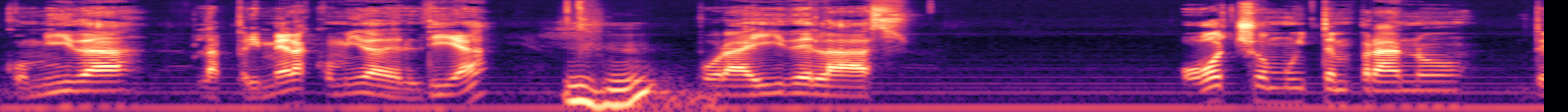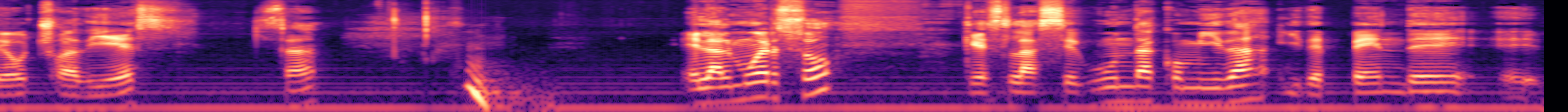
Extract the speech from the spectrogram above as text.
comida, la primera comida del día, por ahí de las 8 muy temprano, de 8 a 10 quizá. Hmm. El almuerzo, que es la segunda comida y depende eh,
